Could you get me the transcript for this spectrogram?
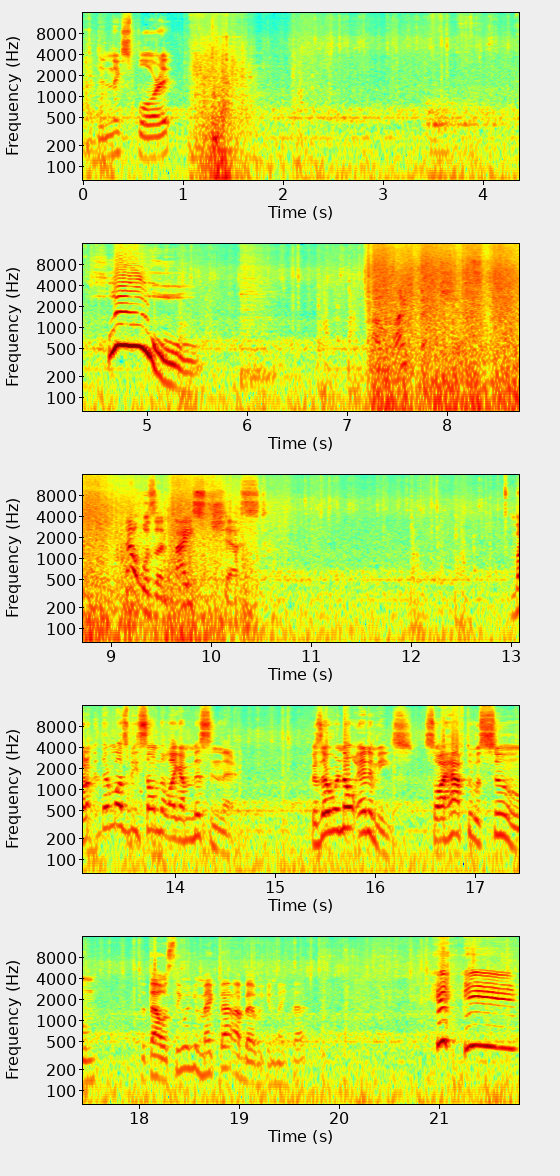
I didn't explore it. Whoo! I like that chest. That was a nice chest. But there must be something like I'm missing there. Because there were no enemies. So I have to assume that that was... Think we can make that? I bet we can make that. Hee hee!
